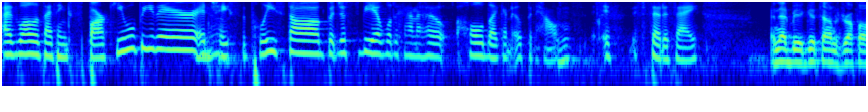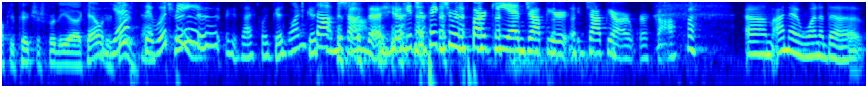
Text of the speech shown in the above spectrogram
as well as I think Sparky will be there and Chase the police dog, but just to be able to kind of ho- hold like an open house, if, if so to say. And that'd be a good time to drop off your pictures for the uh, calendar. too. Yes, it That's would be. Exactly. Good. One good stop time shop. that, yeah. Get your picture with Sparky and drop your drop your artwork off. Um, I know one of the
